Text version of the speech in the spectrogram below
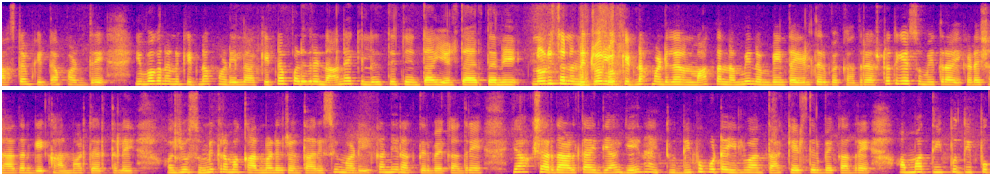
ಲಾಸ್ಟ್ ಟೈಮ್ ಕಿಡ್ನಾಪ್ ಮಾಡಿದ್ರೆ, ಇವಾಗ ನಾನು ಕಿಡ್ನಾಪ್ ಮಾಡಿಲ್ಲ. ಕಿಡ್ನಾಪ್ ಮಾಡಿದ್ರೆ ನಾನೇ ಕಿಲ್ಲಿರ್ತಿದ್ದೆ ಅಂತ ಹೇಳ್ತಾ ಇರ್ತಾನೆ. ನೋಡಿ ಸರ್ ನಾನು ನಿಜವಾಗ್ಲೂ ಕಿಡ್ನಾಪ್ ಮಾಡಿಲ್ಲ. ನನ್ನ ಮಾತನ್ನ ನಂಬಿ ನಂಬಿ ಅಂತ ಹೇಳ್ತಿರ್ಬೇಕಾದ್ರೆ ಅಷ್ಟೊತ್ತಿಗೆ ಸುಮಿತ್ರಾ ಈ ಕಡೆ ಶಾರದನ್ಗೆ ಕಾಲ್ ಮಾಡ್ತಾ ಇರ್ತಾಳೆ. ಅಯ್ಯೋ ಸುಮಿತ್ರಮ್ಮ ಕಾಲ್ ಮಾಡಿದ್ರು ಅಂತ ರಿಸೀವ್ ಮಾಡಿ ಕಣ್ಣೀರು ಹಾಕ್ತಿರ್ಬೇಕಾದ್ರೆ, ಯಾಕೆ ಶಾರದಾ ಅಳ್ತಾ ಇದೆಯಾ? ಏನಾಯಿತು? ದೀಪು ಪುಟ ಇಲ್ವಾ ಅಂತ ಕೇಳ್ತಿರ್ಬೇಕಾದ್ರೆ, ಅಮ್ಮ, ದೀಪು ದೀಪು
